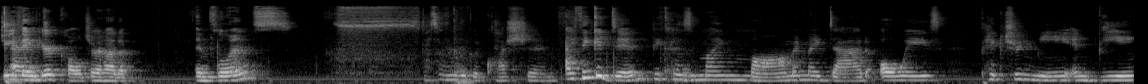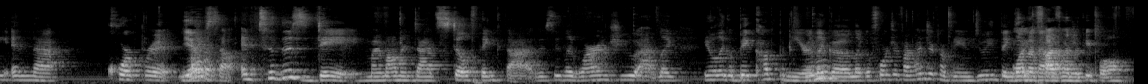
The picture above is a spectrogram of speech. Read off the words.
Do you think your culture had a influence? That's a really good question. I think it did because my mom and my dad always pictured me in being in that corporate Yeah. lifestyle. And to this day, my mom and dad still think that. They say like, why aren't you at like you know like a big company or like a like a Fortune 500 company and doing things One like of that? 500 people.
